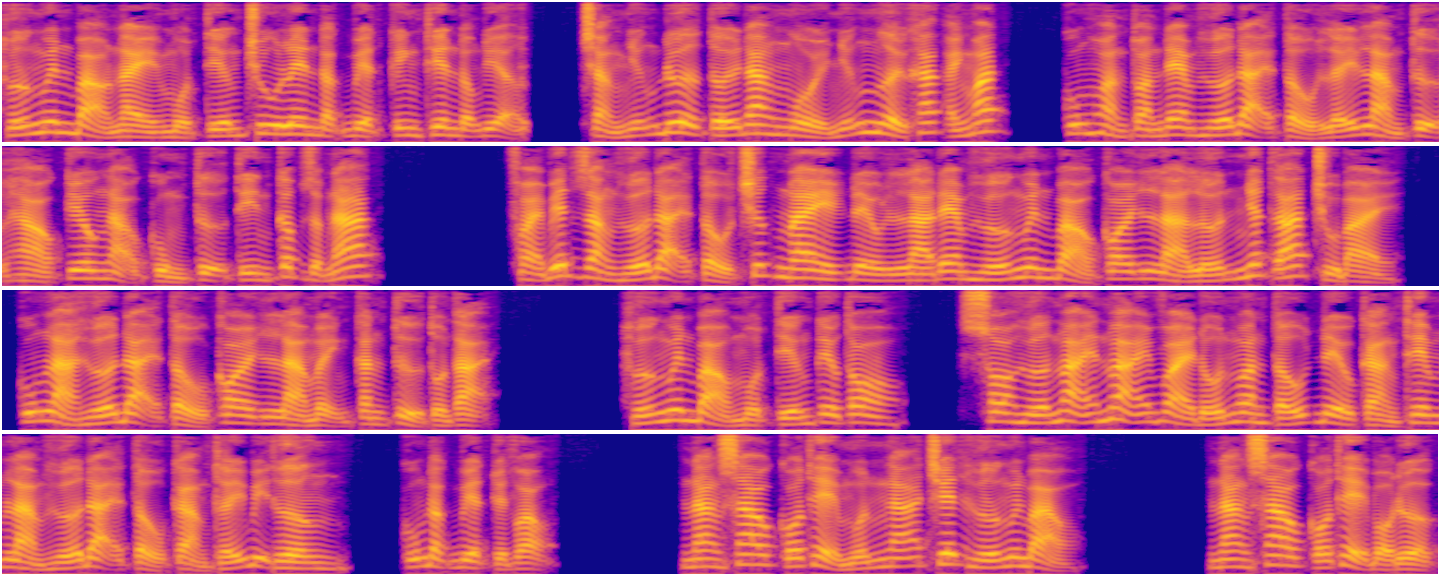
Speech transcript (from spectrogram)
hứa nguyên bảo này một tiếng chu lên đặc biệt kinh thiên động địa, chẳng những đưa tới đang ngồi những người khác ánh mắt, cũng hoàn toàn đem hứa đại tẩu lấy làm tự hào kiêu ngạo cùng tự tin cấp dập nát. Phải biết rằng hứa đại tẩu trước nay đều là đem hứa nguyên bảo coi là lớn nhất át chủ bài, cũng là hứa đại tẩu coi là mệnh căn tử tồn tại. Hứa nguyên bảo một tiếng kêu to, so hứa mãi mãi vài đốn ngoan tấu đều càng thêm làm hứa đại tẩu cảm thấy bị thương, cũng đặc biệt tuyệt vọng. Nàng sao có thể muốn ngã chết hứa nguyên bảo? Nàng sao có thể bỏ được?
